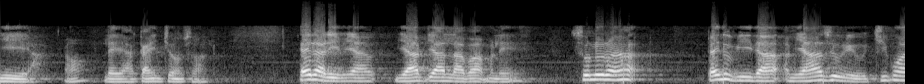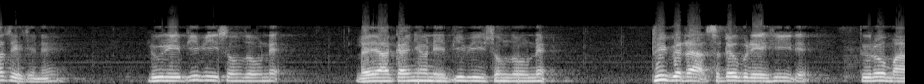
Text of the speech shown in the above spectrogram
မြေယာနော်လေယာကိုင်းကျွန်းဆိုတာအဲ့ဒါတွေများများပြားလာပါမလဲဆိုလိုတာကတိုင်းသူပြည်သားအများစုတွေကိုကြီးပွားစေခြင်းနဲ့လူတွေပြည့်ပြည့်စုံစုံနဲ့လေယာကိုင်းကျွန်းတွေပြည့်ပြည့်စုံစုံနဲ့ဒိဗရစတုပ္ပရိဟိတဲ့သူတို့မှာ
